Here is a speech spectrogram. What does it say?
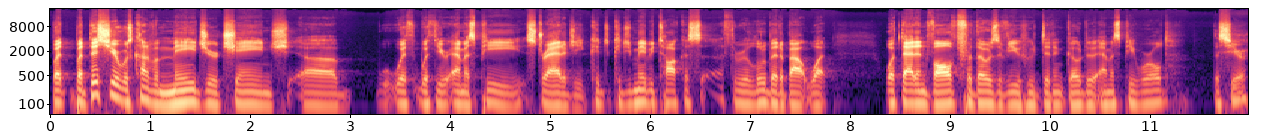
But but this year was kind of a major change uh, with with your MSP strategy. Could could you maybe talk us through a little bit about what what that involved for those of you who didn't go to MSP World this year?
